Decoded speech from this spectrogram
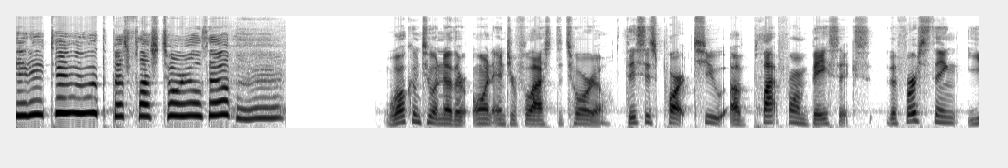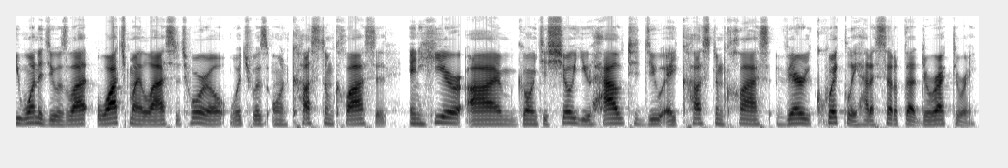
The best Flash tutorials ever. Welcome to another on Enter Flash tutorial. This is part two of platform basics. The first thing you want to do is watch my last tutorial, which was on custom classes. And here I'm going to show you how to do a custom class very quickly, how to set up that directory.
